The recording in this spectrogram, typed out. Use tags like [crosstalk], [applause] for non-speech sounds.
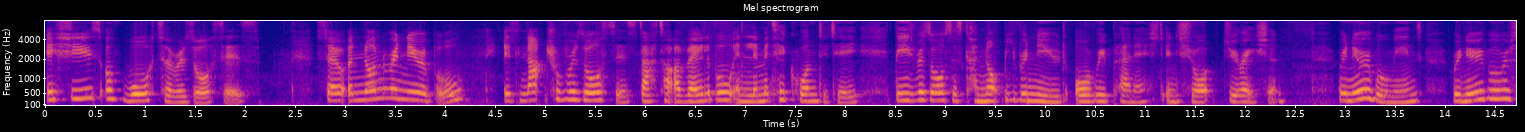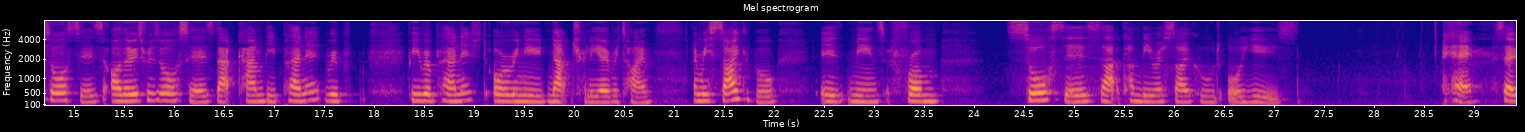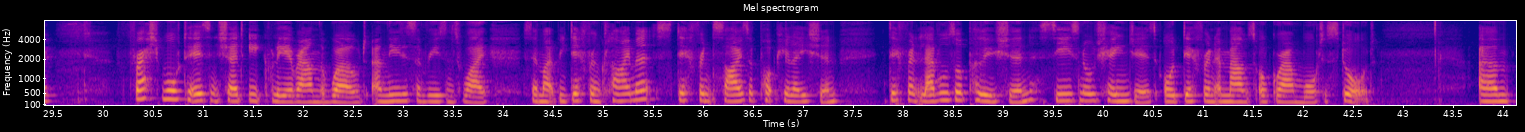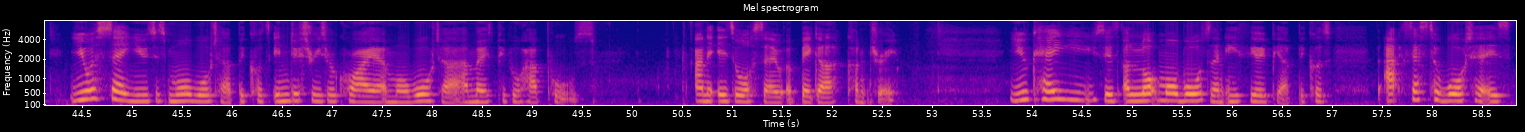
Issues of water resources. So, a non renewable is natural resources that are available in limited quantity. These resources cannot be renewed or replenished in short duration. Renewable means renewable resources are those resources that can be, pleni- re- be replenished or renewed naturally over time. And recyclable it means from sources that can be recycled or used. Okay, so fresh water isn't shed equally around the world, and these are some reasons why. So there might be different climates, different size of population, different levels of pollution, seasonal changes, or different amounts of groundwater stored. Um, USA uses more water because industries require more water, and most people have pools. And it is also a bigger country. UK uses a lot more water than Ethiopia because access to water is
